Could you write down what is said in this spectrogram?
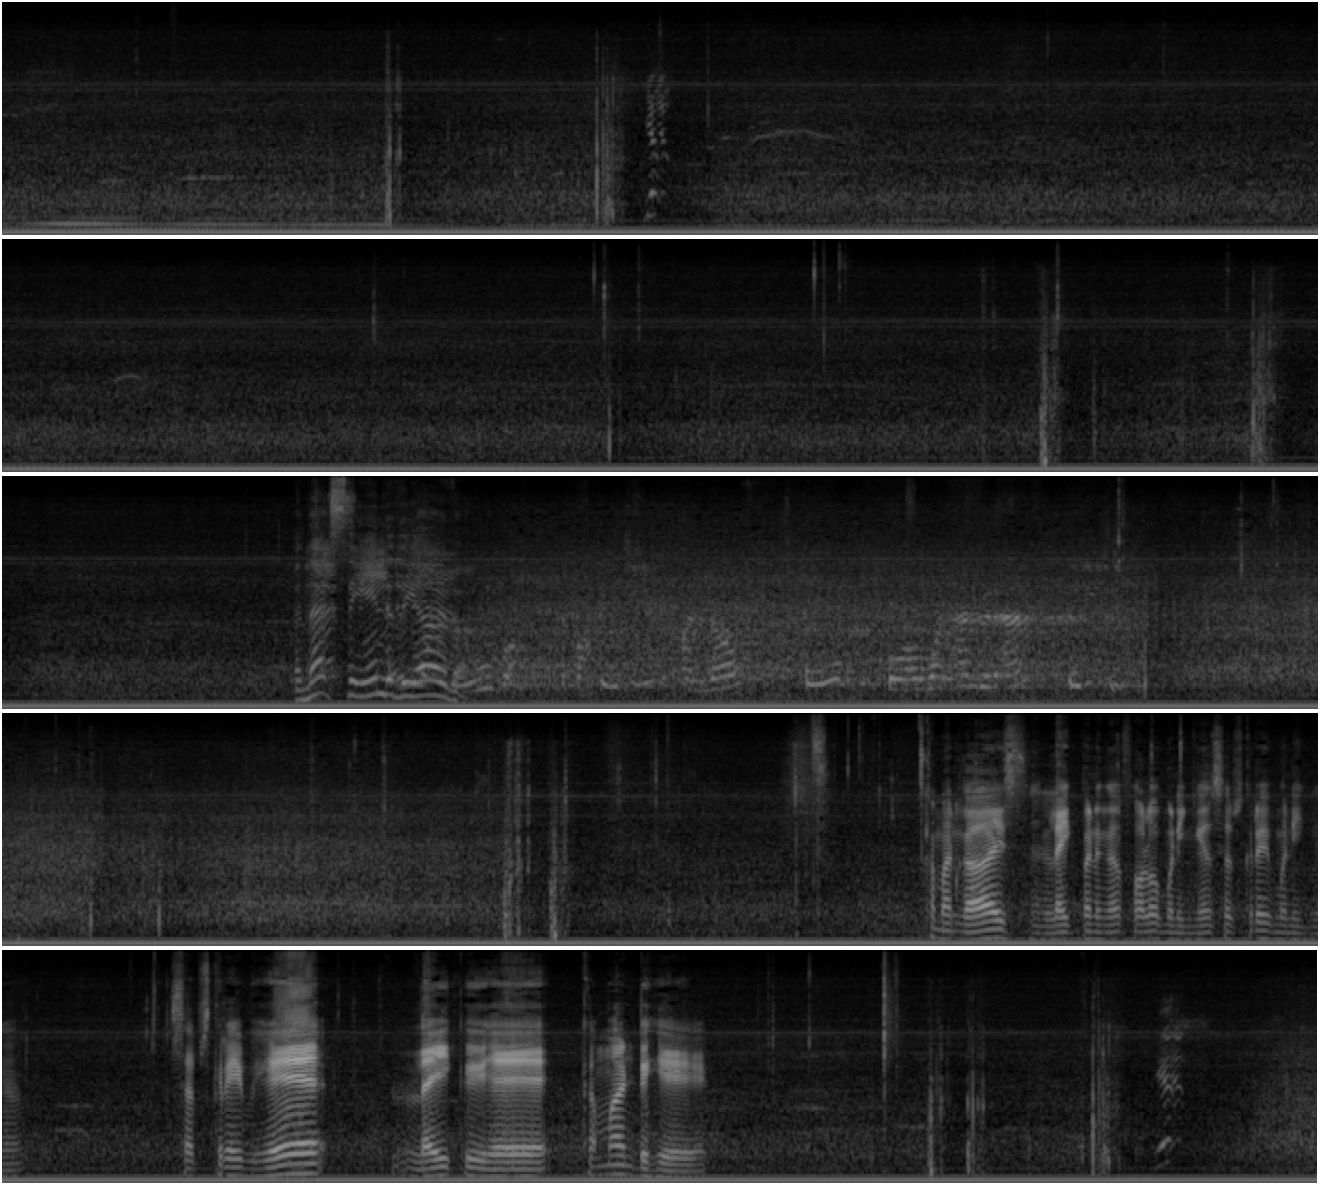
that's the end of the over. The batting team are now 4 for 132. Come on guys like பண்ணுங்க ஃபாலோ பண்ணிக்கங்க சப்ஸ்கிரைப் பண்ணிக்கங்க subscribe hey like hey comment hey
